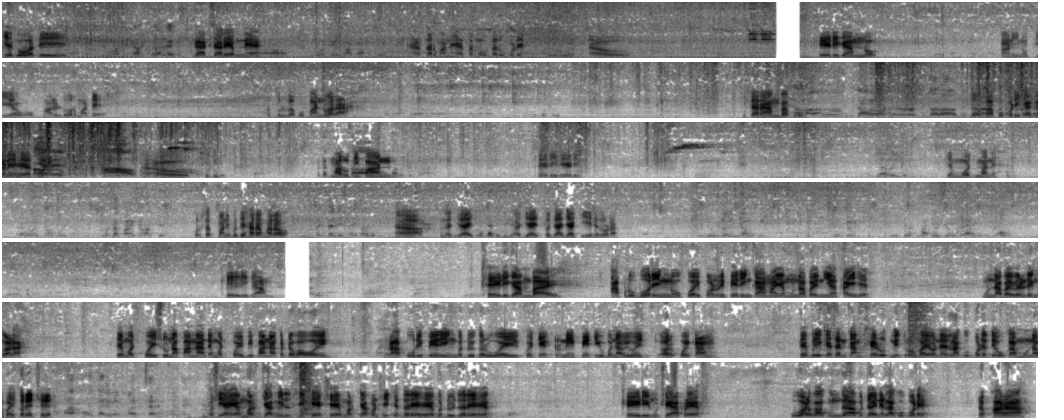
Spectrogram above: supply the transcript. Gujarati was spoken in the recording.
કે ગોવાથી? ગાઢ સારે એમ ને? અત્યારમાં ને? અત્યારમાં ઉતારવું પડે. ખેડી ગામનો પાણીનો પિયાવો માલઢોર માટે. અતુલ બાપુ પાનવારા સીતારામ બાપુ. જો બાપુ પડીકા ગણે છે અત્યારે. હવ મારુતિ પાન. Ready ready. કેમ મોજમાં ને? વરસાદ પાણી બધે હારા હારા હો હા અને હજી આજ હજી આજ તો જાજા કીએ છે થોડાક. ખેડી ગામ. ખેડી ગામ ભાઈ, આપણું બોરિંગનું કોઈ પણ રિપેરિંગ કામ અહીંયા મુન્નાભાઈ ત્યાં થાય છે. મુન્નાભાઈ વેલ્ડિંગ વાળા તેમજ કોઈસુના પાના, તેમજ કોઈ બી પાના કઢવા હોય, રાપુ રિપેરિંગ બધું કરવું હોય, કોઈ ટ્રેક્ટરની પેટીઓ બનાવવી હોય, હર કોઈ કામ ફેબ્રિકેશન કામ ખેડૂત મિત્રો ભાઈઓને લાગુ પડે તેવું કામ મુન્નાભાઈ કરે છે. પછી અહીંયા મરચા મિલ શીખે છે. મરચા પણ શીખે, દરે હે બધું દરે હે. ખેડીનું છે આપણે. કુવાડવા ગુંદા બધાને લાગુ પડે. રફારા.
